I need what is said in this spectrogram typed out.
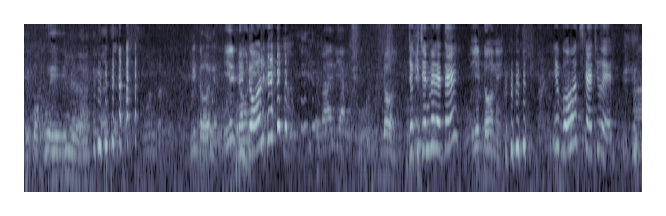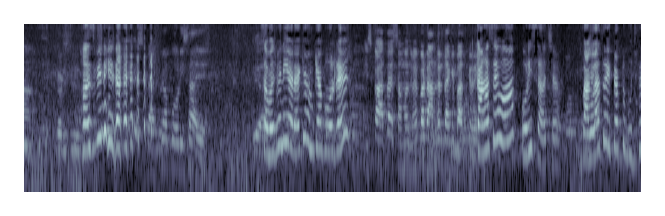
ये है ये डॉन है। ये ये डॉन है। डॉन। जो किचन में रहता है। ये डॉन है। ये बहुत स्टैचू है। हाँ। हंस भी नहीं रहा है। समझ में नहीं आ रहा है कि हम क्या बोल रहे हैं? इसका आता है समझ में बट अंदर जाके बात करें। कहाँ से हो आप? उड़ीसा अच्छा। बांग्ला तो एक तो, तो बुझे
